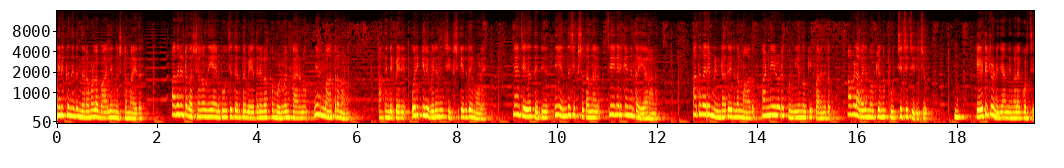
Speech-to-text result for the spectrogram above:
നിനക്ക് നിന്റെ നിറമുള്ള ബാല്യം നഷ്ടമായത്. പതിനെട്ട് വർഷങ്ങൾ നീ അനുഭവിച്ചു തീർത്ത വേദനകൾക്ക് മുഴുവൻ കാരണവും ഞാൻ മാത്രമാണ്. അതിന്റെ പേരിൽ ഒരിക്കലും ഇവരെ നീ ശിക്ഷിക്കരുതേ മോളെ. ഞാൻ ചെയ്ത തെറ്റിന് നീ എന്ത് ശിക്ഷ തന്നാലും സ്വീകരിക്കാൻ ഞാൻ തയ്യാറാണ്. അതുവരെ മിണ്ടാതിരുന്ന മാധു കണ്ണീരോടെ കുഞ്ഞിയെ നോക്കി പറഞ്ഞതും അവൾ അവരെ നോക്കിയൊന്ന് പുച്ഛിച്ച് ചിരിച്ചു. "ഉം, കേട്ടിട്ടുണ്ട് ഞാൻ നിങ്ങളെക്കുറിച്ച്.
